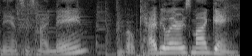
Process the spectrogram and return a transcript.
Nancy's my name, and vocabulary's my game.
